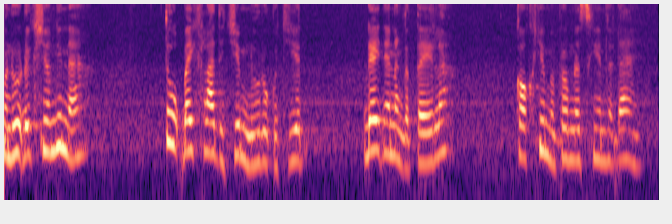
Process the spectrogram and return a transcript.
មនុស្សដូចខ្ញុំនេះណាទោះបីខ្លាចទៅជាមនុស្សរុក្ខជាតិដេកនៅនឹងកន្ទេលណាក៏ខ្ញុំមិនព្រមនៅស្ងៀមទៅដែរ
